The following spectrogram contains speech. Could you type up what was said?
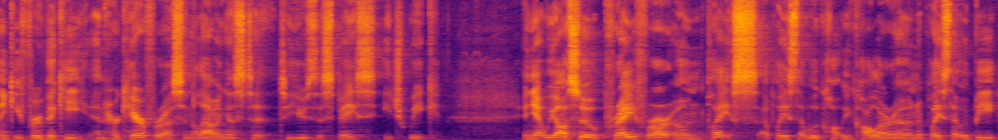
Thank you for Vicki and her care for us and allowing us to, to use this space each week. And yet we also pray for our own place, a place that we'll call, we call our own, a place that would be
